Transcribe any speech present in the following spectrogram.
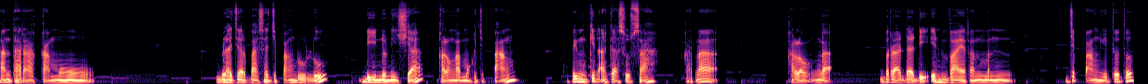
Antara kamu belajar bahasa Jepang dulu di Indonesia kalau nggak mau ke Jepang, tapi mungkin agak susah karena kalau nggak berada di environment Jepang gitu tuh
